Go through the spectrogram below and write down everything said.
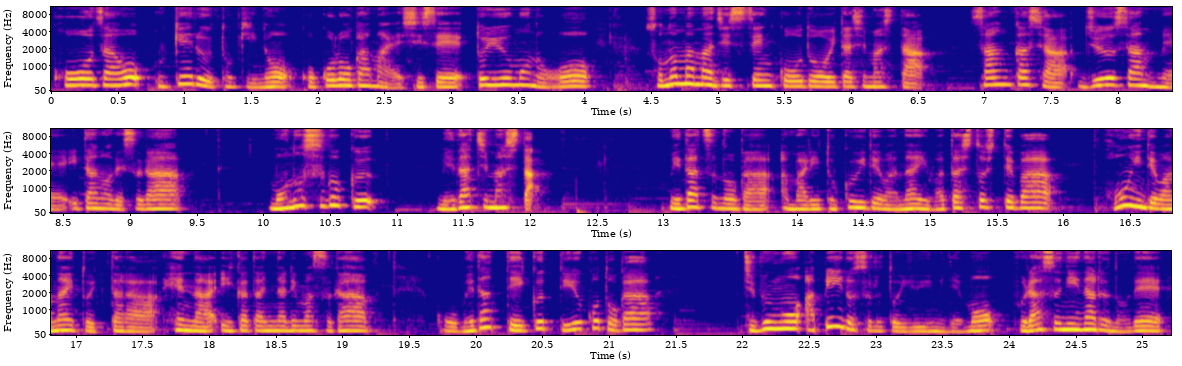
講座を受ける時の心構え姿勢というものをそのまま実践行動いたしました。参加者13名いたのですがものすごく目立ちました。目立つのがあまり得意ではない私としては本意ではないと言ったら変な言い方になりますがこう目立っていくっていうことが自分をアピールするという意味でもプラスになるので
